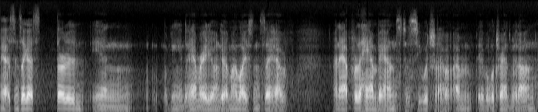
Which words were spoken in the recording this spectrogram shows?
yeah, since I got started in looking into ham radio and got my license, I have an app for the ham bands to see which I, am able to transmit on.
